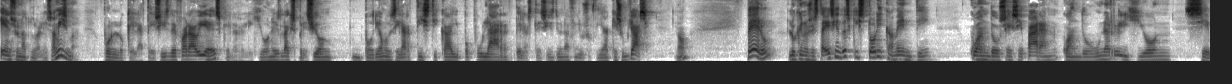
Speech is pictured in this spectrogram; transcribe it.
en su naturaleza misma por lo que la tesis de Farabi es que la religión es la expresión, podríamos decir, artística y popular de las tesis de una filosofía que subyace, ¿no? Pero lo que nos está diciendo es que históricamente, cuando se separan, cuando una religión se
